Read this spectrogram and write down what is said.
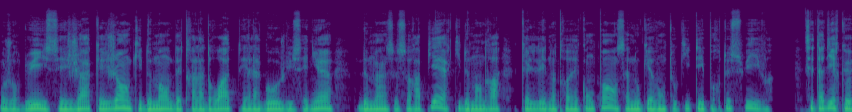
Aujourd'hui, c'est Jacques et Jean qui demandent d'être à la droite et à la gauche du Seigneur. Demain, ce sera Pierre qui demandera quelle est notre récompense à nous qui avons tout quitté pour te suivre. C'est-à-dire que,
